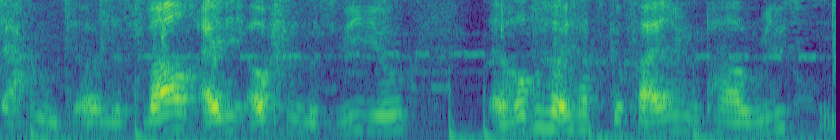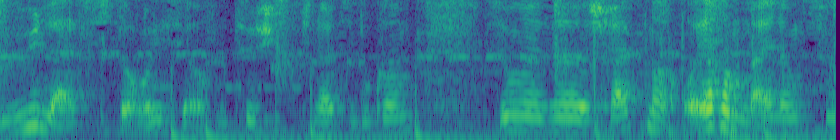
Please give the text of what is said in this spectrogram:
ja gut, und das war auch eigentlich auch schon das Video. Ich hoffe, euch hat es gefallen, ein paar Real-Life-Stories hier auf den Tisch geknallt zu bekommen. Beziehungsweise schreibt mal eure Meinung zu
